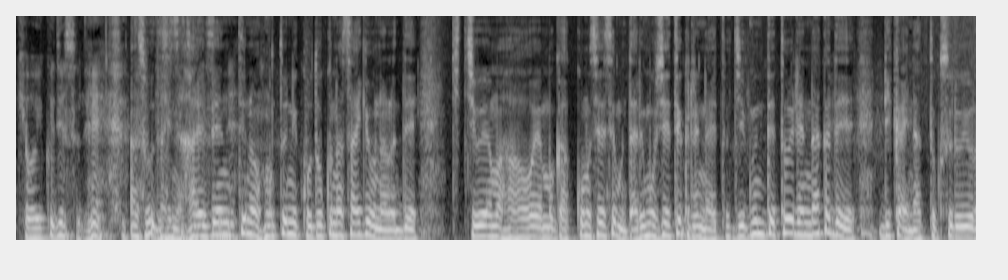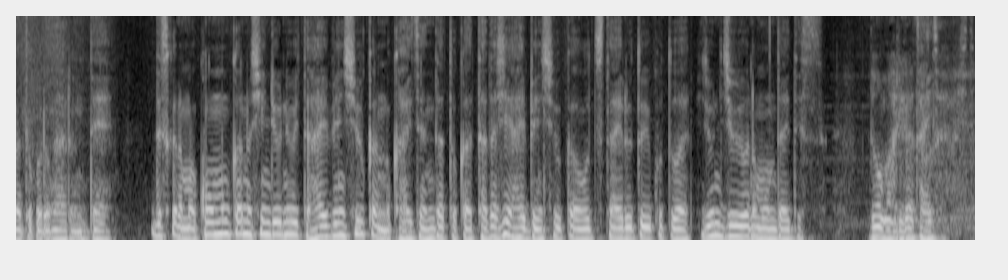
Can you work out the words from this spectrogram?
教育ですね。あそうですね。排便っていうのは本当に孤独な作業なので、父親も母親も学校の先生も誰も教えてくれないと自分でトイレの中で理解納得するようなところがあるんで。ですからまあ肛門科の診療において排便習慣の改善だとか正しい排便習慣を伝えるということは非常に重要な問題です。どうもありがとうございました。はい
